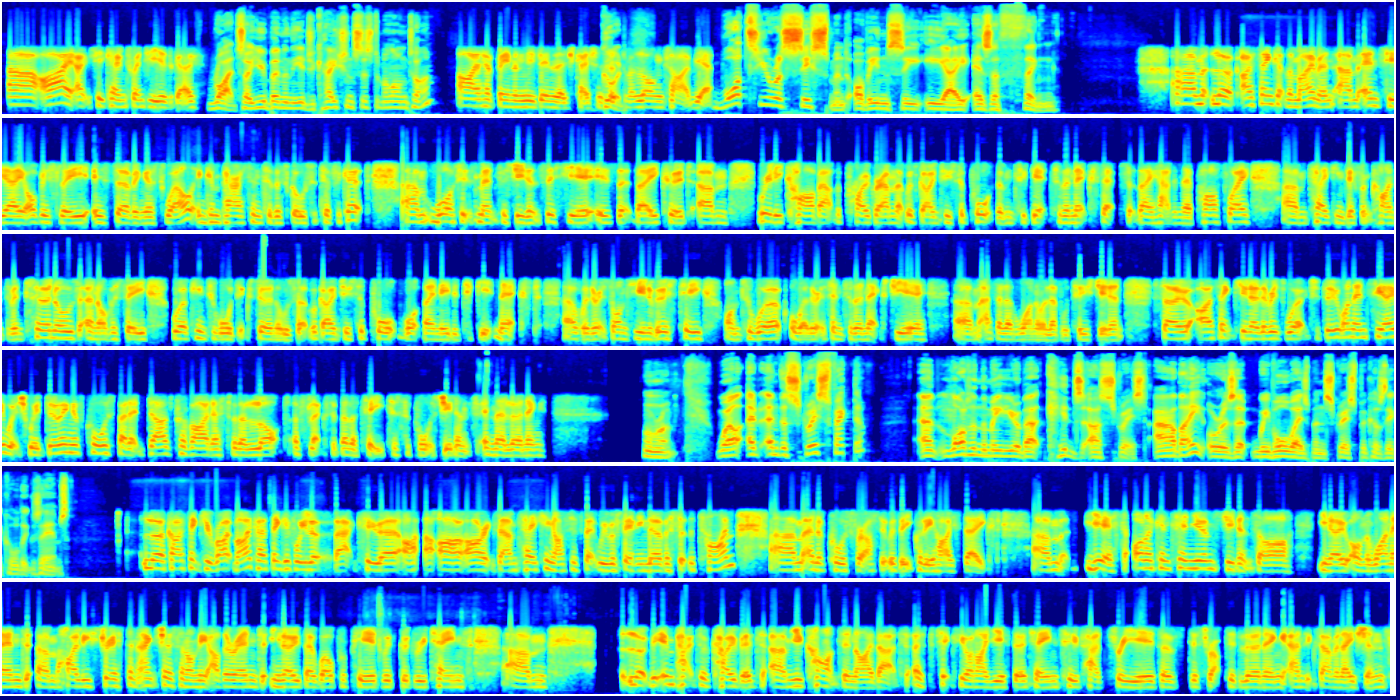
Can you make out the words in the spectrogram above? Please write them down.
Uh, I actually came 20 years ago. Right, so you've been in the education system a long time? I have been in the New Zealand education Good. system a long time, yeah. What's your assessment of NCEA as a thing? Um, look, I think at the moment um, NCEA obviously is serving us well in comparison to the school certificate. Um, what it's meant for students this year is that they could um, really carve out the program that was going to support them to get to the next steps that they had in their pathway, um, taking different kinds of internals and obviously working towards externals that were going to support what they needed to get next, uh, whether it's onto university, onto work, or whether it's into the next year um, as a level one or a level two student. So I think you know there is work to do on Which we're doing, of course, but it does provide us with a lot of flexibility to support students in their learning. All right. Well, and, and the stress factor? A lot in the media about kids are stressed. Are they, or is it we've always been stressed because they're called exams? Look, I think you're right, Mike. I think if we look back to uh, our, our, exam taking, I suspect we were fairly nervous at the time. Um, and of course, for us, it was equally high stakes. Um, yes, on a continuum, students are, you know, on the one end, um, highly stressed and anxious, and on the other end, you know, they're well prepared with good routines. Look, the impact of COVID, um, you can't deny that, uh, particularly on our year 13s who've had three years of disrupted learning and examinations.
